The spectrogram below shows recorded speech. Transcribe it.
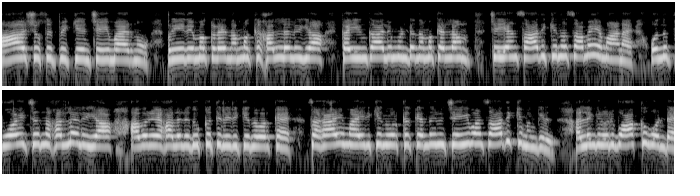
ആശ്വസിപ്പിക്കുകയും ചെയ്യുമായിരുന്നു. പ്രീതി മക്കളെ നമുക്ക് ഹല്ലലുയ. കൈയും കാലും ഉണ്ട് നമുക്കെല്ലാം ചെയ്യാൻ സാധിക്കുന്ന സമയമാണ്. ഒന്ന് പോയി ചെന്ന് ഹല്ലലുയ. അവരെ ഹലല് ദുഃഖത്തിലിരിക്കുന്നവർക്ക് സഹായമായിരിക്കുന്നവർക്കൊക്കെ എന്തെങ്കിലും ചെയ്യുവാൻ സാധിക്കുമെങ്കിൽ അല്ലെങ്കിൽ ഒരു വാക്കുകൊണ്ട്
